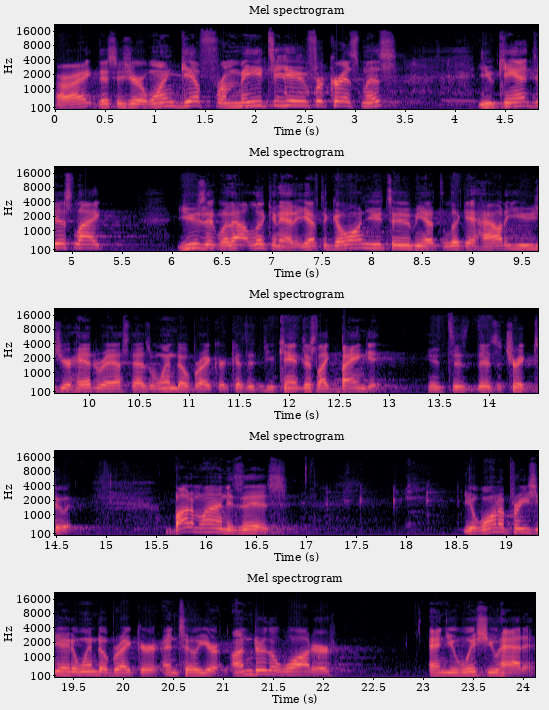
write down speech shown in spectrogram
All right? This is your one gift from me to you for Christmas. You can't just like use it without looking at it. You have to go on YouTube and you have to look at how to use your headrest as a window breaker because you can't just like bang it. It's, there's a trick to it. Bottom line is this you won't appreciate a window breaker until you're under the water and you wish you had it.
